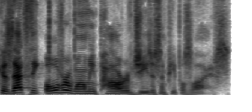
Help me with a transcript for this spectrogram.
because that's the overwhelming power of Jesus in people's lives.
